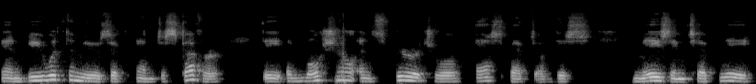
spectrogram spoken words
and be with the music and discover the emotional and spiritual aspect of this amazing technique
